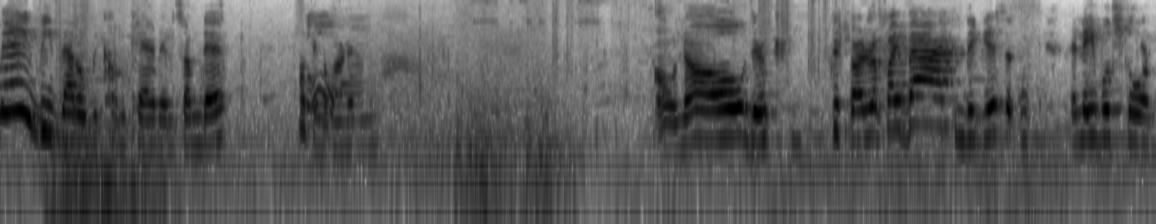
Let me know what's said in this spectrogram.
maybe that'll become canon someday. I'll think about it. Oh no, they're they're starting to fight back. They just enabled storm.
